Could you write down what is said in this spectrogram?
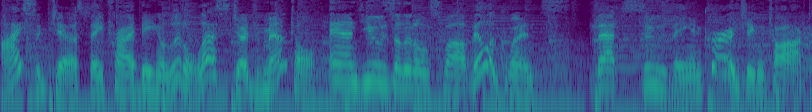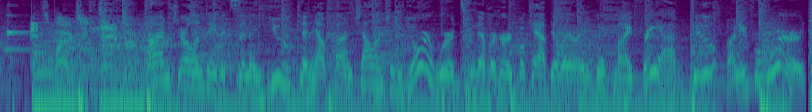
I suggest they try being a little less judgmental and use a little suaviloquence. That's soothing, encouraging talk. It's words you never heard. I'm Carolyn Davidson and you can have fun challenging your words you never heard vocabulary with my free app, Too Funny for Words.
